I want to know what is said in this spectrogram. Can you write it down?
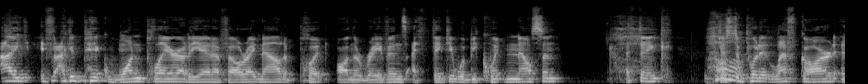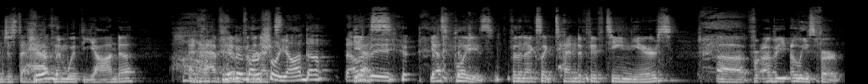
I if I could pick one player out of the NFL right now to put on the Ravens, I think it would be Quenton Nelson. I think just to put it left guard and just to have Him- him, with Yanda and have Him him, for the Marshal next, Yanda, that yes, would be. yes, please, for the next like ten to fifteen years, uh, for at least for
